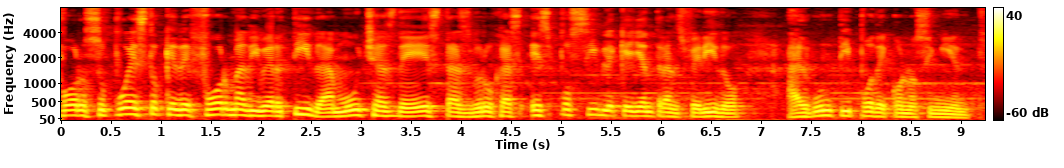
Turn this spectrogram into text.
Por supuesto que de forma divertida muchas de estas brujas es posible que hayan transferido algún tipo de conocimiento.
